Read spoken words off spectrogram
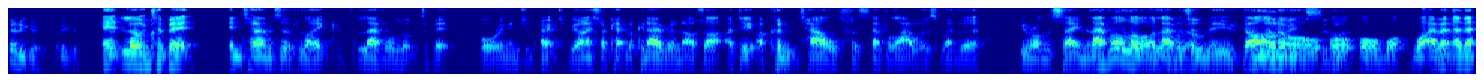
Very good, very good. It looked a bit in terms of like the level looked a bit boring and generic. To be honest, I kept looking over and I was like, I do, I couldn't tell for several hours whether you were on the same level or levels had moved on or, or or what whatever. Yeah. And then,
